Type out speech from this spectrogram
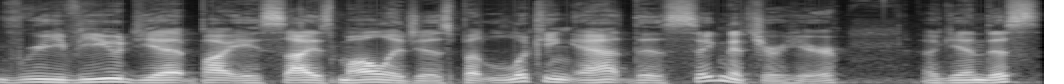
reviewed yet by a seismologist, but looking at this signature here, again, this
